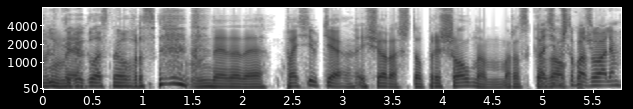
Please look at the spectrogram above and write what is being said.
Блин, Да. какой классный образ. Да-да-да. Спасибо тебе еще раз, что пришел нам, рассказал Спасибо, что кучу, позвали.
